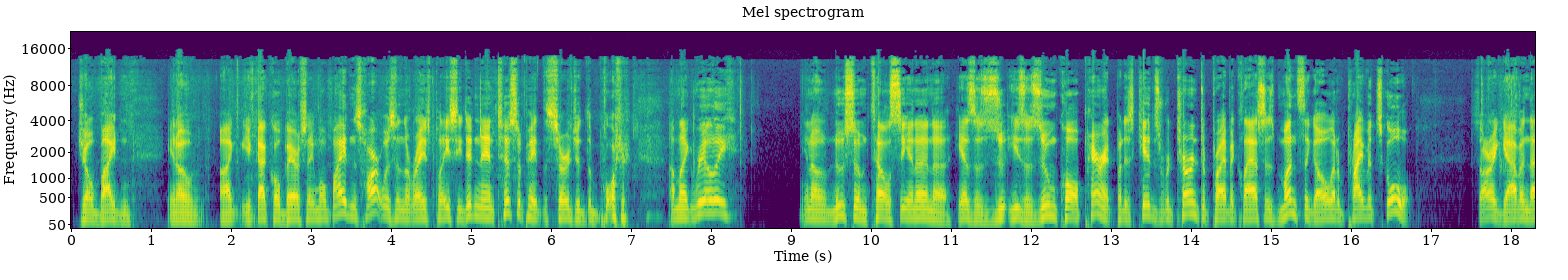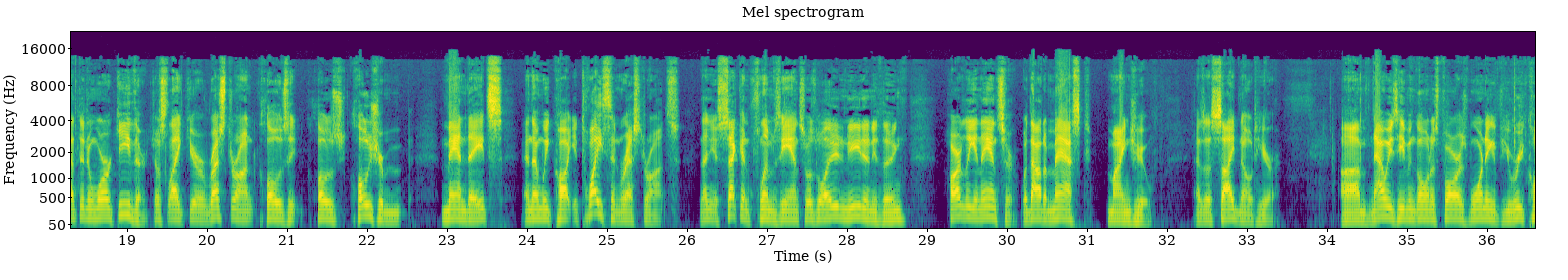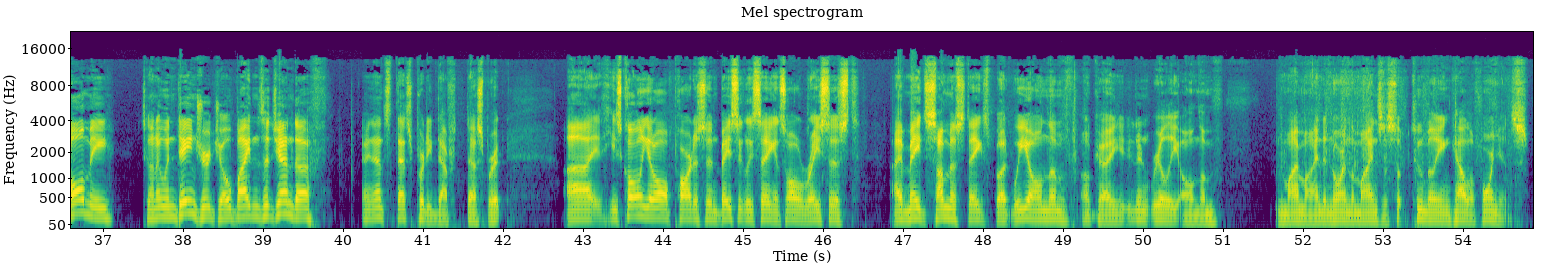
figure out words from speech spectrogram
Joe Biden. You know, uh, you got Colbert saying, "Well, Biden's heart was in the right place. He didn't anticipate the surge at the border." I'm like, really? You know, Newsom tells CNN uh, he has a he's a Zoom call parent, but his kids returned to private classes months ago at a private school. Sorry, Gavin, that didn't work either. Just like your restaurant close, close, closure mandates, and then we caught you twice in restaurants. Then your second flimsy answer was, well, I didn't eat anything. Hardly an answer without a mask, mind you, as a side note here. Um, now he's even going as far as warning if you recall me, it's going to endanger Joe Biden's agenda. I mean, that's, that's pretty def- desperate. Uh, he's calling it all partisan, basically saying it's all racist. I've made some mistakes, but we own them. Okay, you didn't really own them, in my mind, and nor in the minds of two million Californians.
